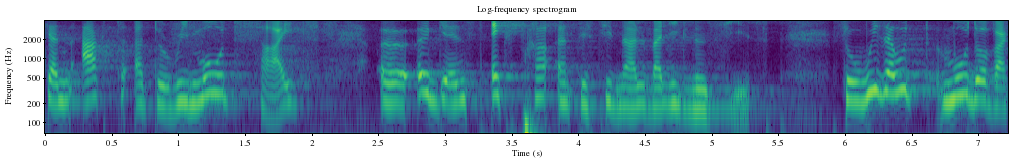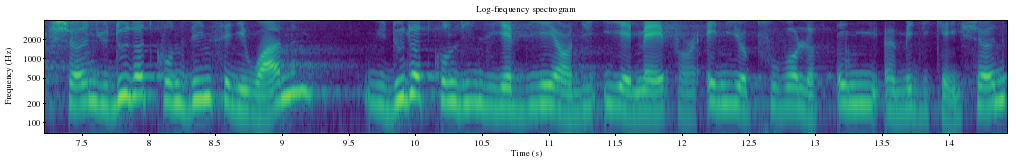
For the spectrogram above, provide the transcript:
can act at a remote site uh, against extra-intestinal malignancies? So without mode of action, you do not convince anyone. You do not convince the FDA or the EMA for any approval of any uh, medication,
